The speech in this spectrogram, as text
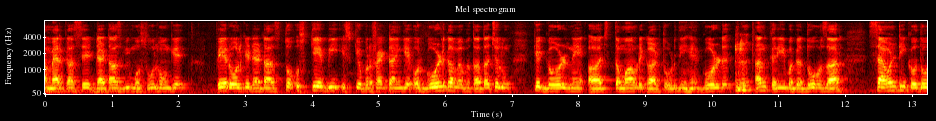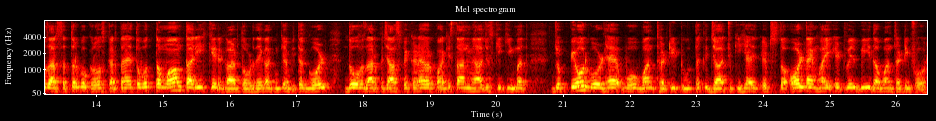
अमेरिका से डाटाज भी मौसू होंगे पे रोल के डाटाज तो उसके भी इसके ऊपर इफ़ेक्ट आएँगे। और गोल्ड का मैं बताता चलूँ कि गोल्ड ने आज तमाम रिकॉर्ड तोड़ दी हैं। गोल्ड अन करीब अगर दो हज़ार सेवेंटी को 2070 को क्रॉस करता है तो वो तमाम तारीख के रिकॉर्ड तोड़ देगा क्योंकि अभी तक गोल्ड 2050 पे खड़ा है और पाकिस्तान में आज उसकी कीमत जो प्योर गोल्ड है वो 132 तक जा चुकी है। It's the all time high it will be the 134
